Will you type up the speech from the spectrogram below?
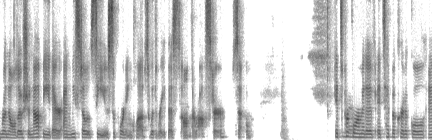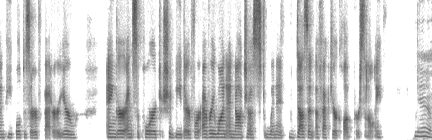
Ronaldo should not be there, and we still see you supporting clubs with rapists on the roster. So it's Yeah. performative, it's hypocritical, and people deserve better. Your anger and support should be there for everyone and not just when it doesn't affect your club personally. Yeah.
